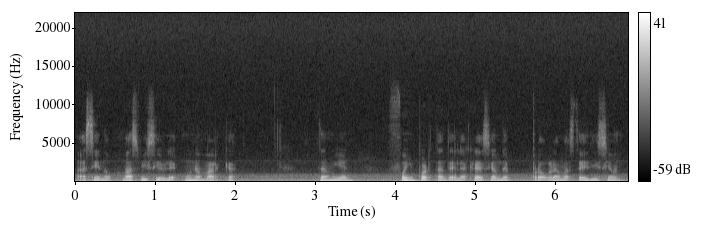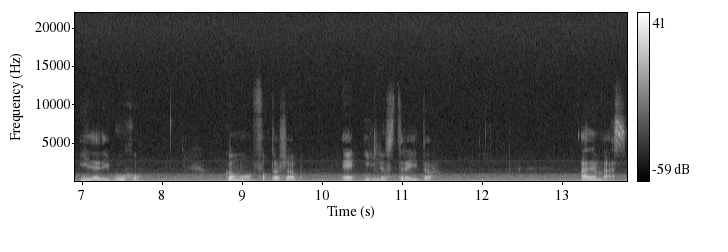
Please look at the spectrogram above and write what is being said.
haciendo más visible una marca. También fue importante la creación de programas de edición y de dibujo, como Photoshop e Illustrator. Además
